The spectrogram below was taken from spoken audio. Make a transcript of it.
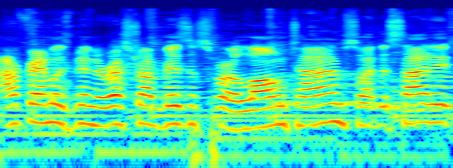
Our family's been in the restaurant business for a long time, so I decided,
